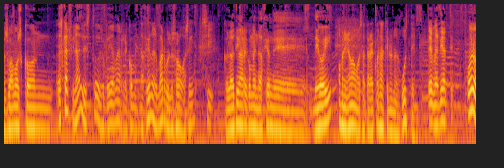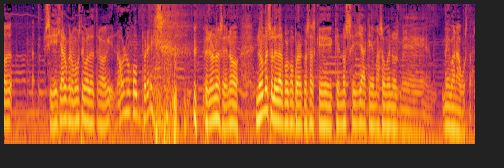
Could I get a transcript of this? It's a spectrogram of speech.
Pues vamos con... Es que al final esto se puede llamar recomendaciones Marvel o algo así. Sí. Con la última recomendación de, de hoy. Hombre, no vamos a traer cosas que no nos gusten. Efectivamente. Bueno, si hay algo que no me gusta igual lo tengo aquí. No lo compréis. Pero no sé, no no me suele dar por comprar cosas que, que no sé ya que más o menos me, me van a gustar.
